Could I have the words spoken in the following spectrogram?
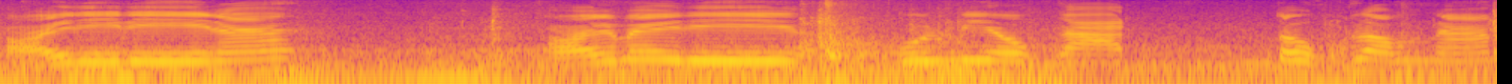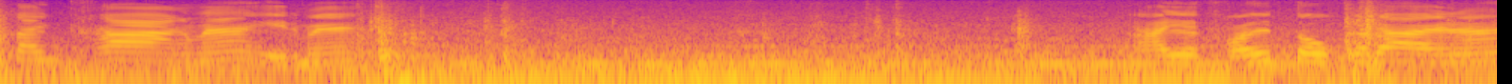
ถอยดีๆนะ ถอยไม่ดี คุณมีโอกาสตกลงน้ำด้านข้างนะ เห็นไหม อาจจะถอยตกก็ได้นะ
